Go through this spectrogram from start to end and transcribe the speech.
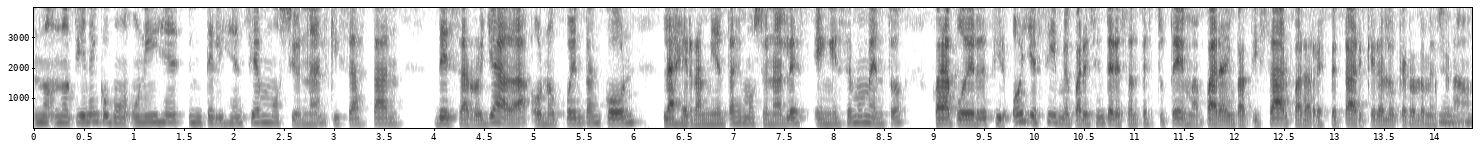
no, no tienen como una inteligencia emocional quizás tan desarrollada o no cuentan con las herramientas emocionales en ese momento para poder decir, oye, sí, me parece interesante tu tema, para empatizar, para respetar, que era lo que Rola mencionaba.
